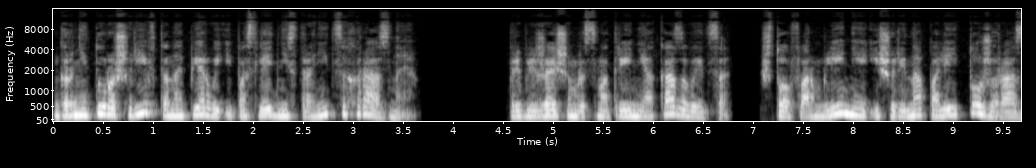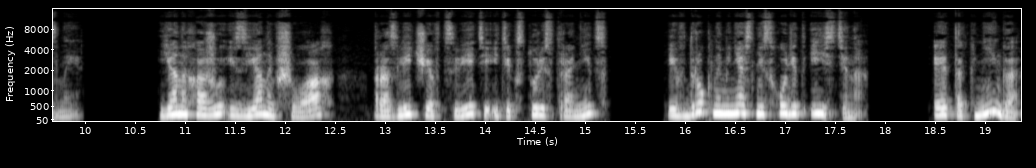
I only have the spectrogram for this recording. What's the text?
Гарнитура шрифта на первой и последней страницах разная. При ближайшем рассмотрении оказывается, что оформление и ширина полей тоже разные. Я нахожу изъяны в швах, различия в цвете и текстуре страниц, и вдруг на меня снисходит истина. Эта книга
